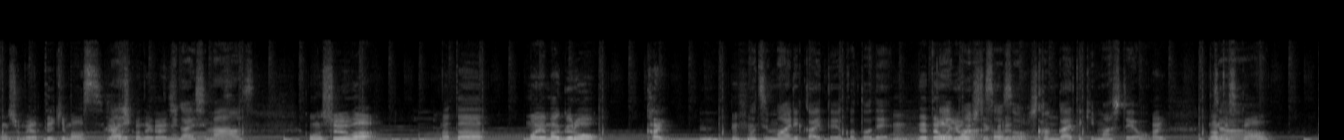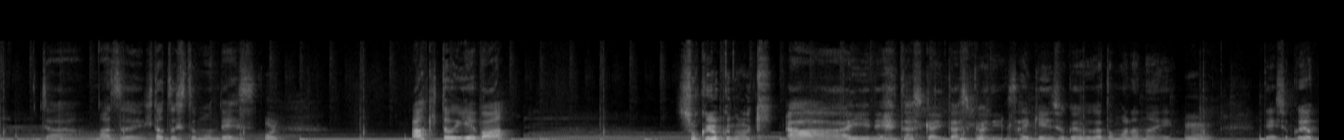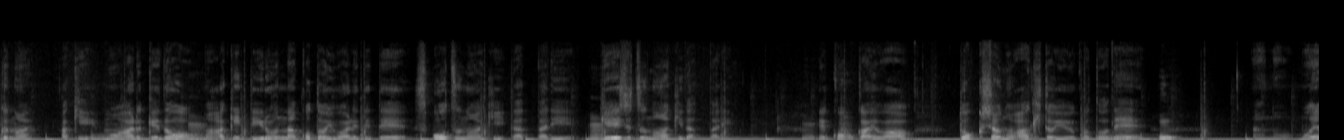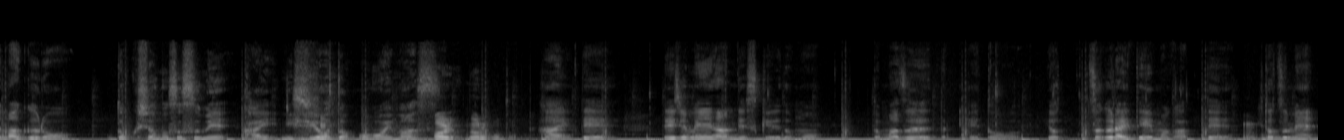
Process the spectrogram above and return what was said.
今週もやっていきます。よろしくお願いします,、お願いします。今週はまた萌えマグロ会、うん。持ち回り会ということでう、ん、ネタを用意してくそうそう考えてきましたよ、はい何ですかじゃあまず一つ質問ですはい秋といえば食欲の秋あーいいね確かに確かに最近食欲が止まらないうんで食欲の秋もあるけど、うんまあ、秋っていろんなこと言われててスポーツの秋だったり、うん芸術の秋だったりうんで今回は読書の秋ということでほあの萌えマグロ読書のすすめ会にしようと思います。う。はいなるほど。はい、でレジュメなんですけれどもとまず、えー、と4つぐらいテーマがあって、うん。1つ目、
